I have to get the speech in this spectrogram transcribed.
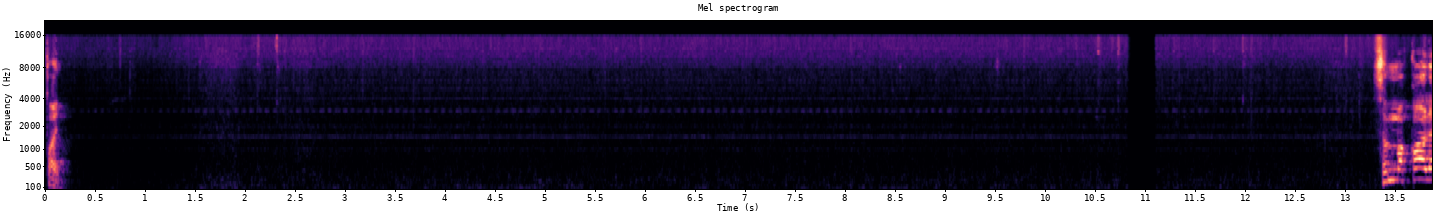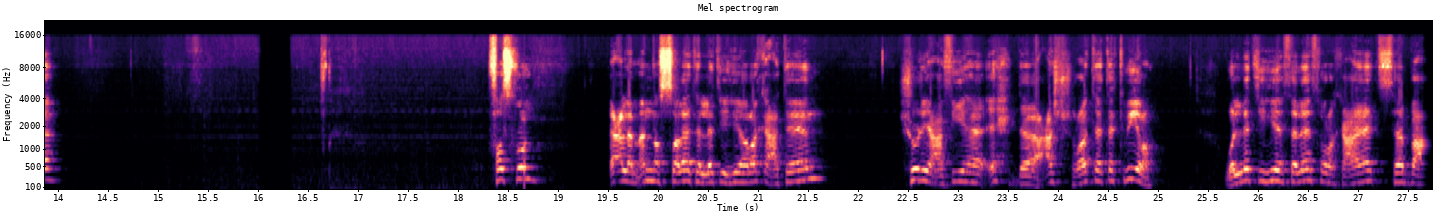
طيب ثم قال فصل اعلم أن الصلاة التي هي ركعتان شرع فيها إحدى عشرة تكبيرة والتي هي ثلاث ركعات سبع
